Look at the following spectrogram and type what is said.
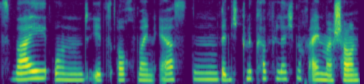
2 und jetzt auch meinen ersten, wenn ich Glück habe, vielleicht noch einmal schauen.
